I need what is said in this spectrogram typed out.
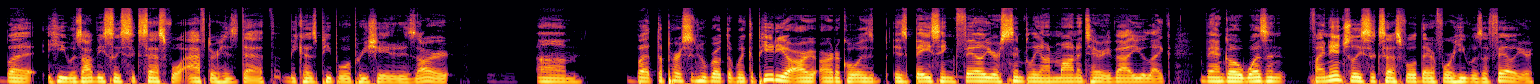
but he was obviously successful after his death because people appreciated his art. Um, but the person who wrote the Wikipedia article is is basing failure simply on monetary value. Like Van Gogh wasn't financially successful, therefore he was a failure.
